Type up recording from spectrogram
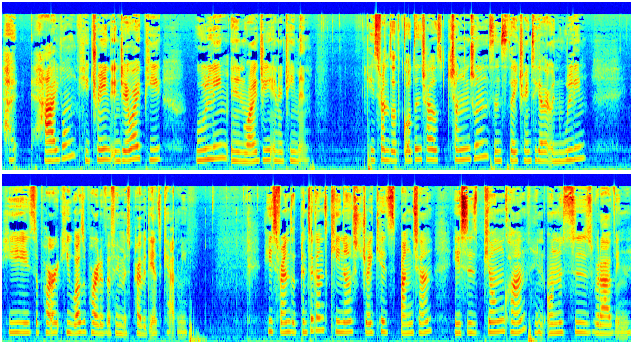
Hayoung. He trained in JYP, Woollim, and YG Entertainment. He's friends with Golden Child's Jangjun since they trained together in Woollim. He's a part. He was a part of a famous private dance academy. He's friends with Pentagon's Kino, Stray Kids Bangchan, A.C.E's Byeongkwan, and ONEUS's Ravn.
